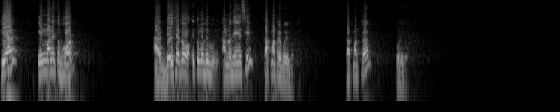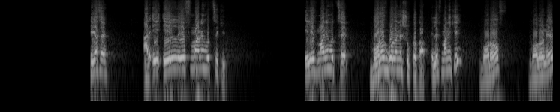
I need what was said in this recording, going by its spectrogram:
ক্লিয়ার এম মানে তো ভর। আর ডেল থেটা তো ইতিমধ্যে আমরা জেনেছি, তাপমাত্রার পরিবর্তন। তাপমাত্রার পরিবর্তন। ঠিক আছে? আর এই এল এফ মানে হচ্ছে কি? এল এফ মানে হচ্ছে বরফ গলনের সুপ্ত তাপ। এল এফ মানে কি? বরফ গলনের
